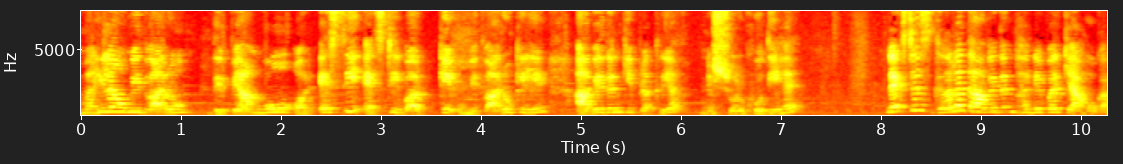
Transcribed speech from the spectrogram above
महिला उम्मीदवारों, दिव्यांगों और एस सी वर्ग के उम्मीदवारों के लिए आवेदन की प्रक्रिया निःशुल्क होती है। नेक्स्ट इज़ गलत आवेदन भरने पर क्या होगा?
